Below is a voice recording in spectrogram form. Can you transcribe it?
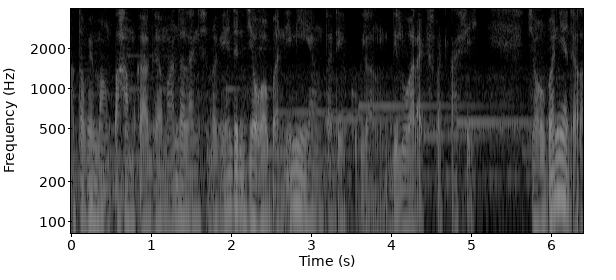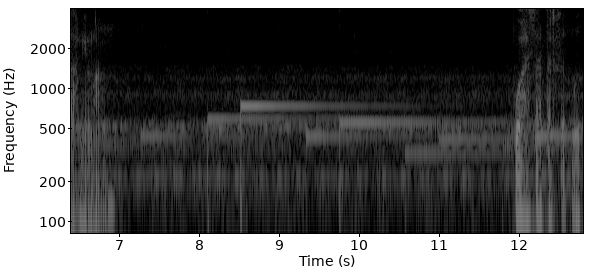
atau memang paham keagamaan dan lain sebagainya. Dan jawaban ini yang tadi aku bilang di luar ekspektasi. Jawabannya adalah memang puasa tersebut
